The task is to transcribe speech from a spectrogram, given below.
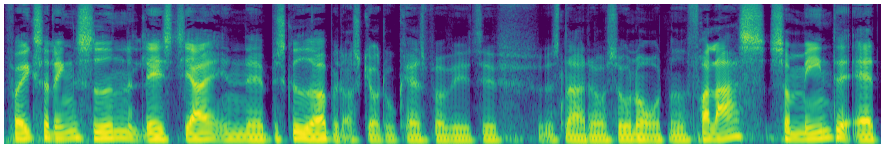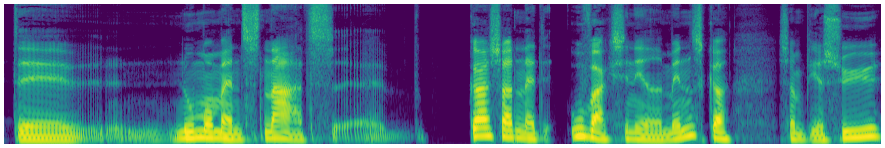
For ikke så længe siden læste jeg en øh, besked op, eller også gjorde du, Kasper, vi, det snart også underordnet, fra Lars, som mente, at øh, nu må man snart øh, gøre sådan, at uvaccinerede mennesker, som bliver syge,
